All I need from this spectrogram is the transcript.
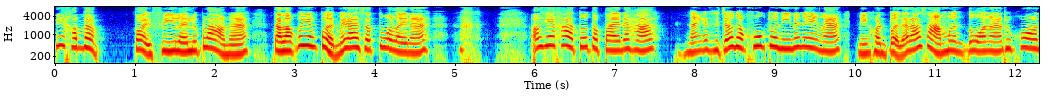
นี่เขาแบบ ปล่อยฟรีเลยหรือเปล่านะ แต่เราก็ยังเปิดไม่ได้สักตัวเลยนะ โอเคค่ะ ตัวต่อไปนะคะ นั่นก็คือเจ้านกฮูกตัวนี้นั่นเองนะ มีคนเปิดได้แล้วสามหมื่นตัวนะทุกคน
